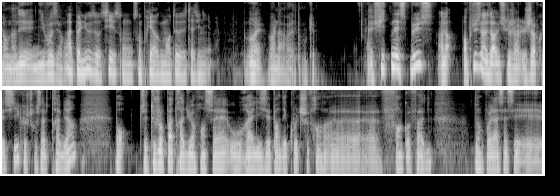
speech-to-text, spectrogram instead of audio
on en est niveau zéro. Apple News aussi, son, son prix a augmenté aux États-Unis. Ouais, voilà, voilà. Donc, euh, Fitness Plus, alors en plus c'est un service que j'apprécie, que je trouve ça très bien. Bon, j'ai toujours pas traduit en français ou réalisé par des coachs euh, francophones. Donc voilà, ça c'est,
